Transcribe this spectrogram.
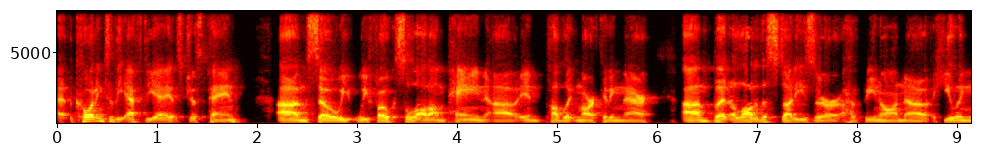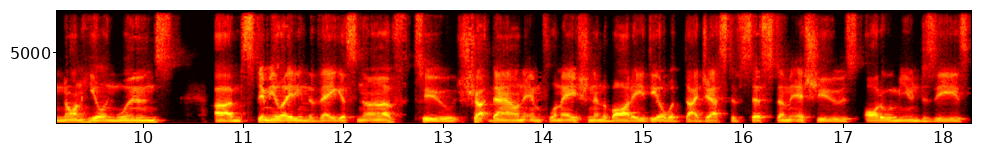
according to the FDA, it's just pain. Um, so we we focus a lot on pain uh, in public marketing there. Um, but a lot of the studies are have been on uh, healing non-healing wounds, um, stimulating the vagus nerve to shut down inflammation in the body, deal with digestive system issues, autoimmune disease.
